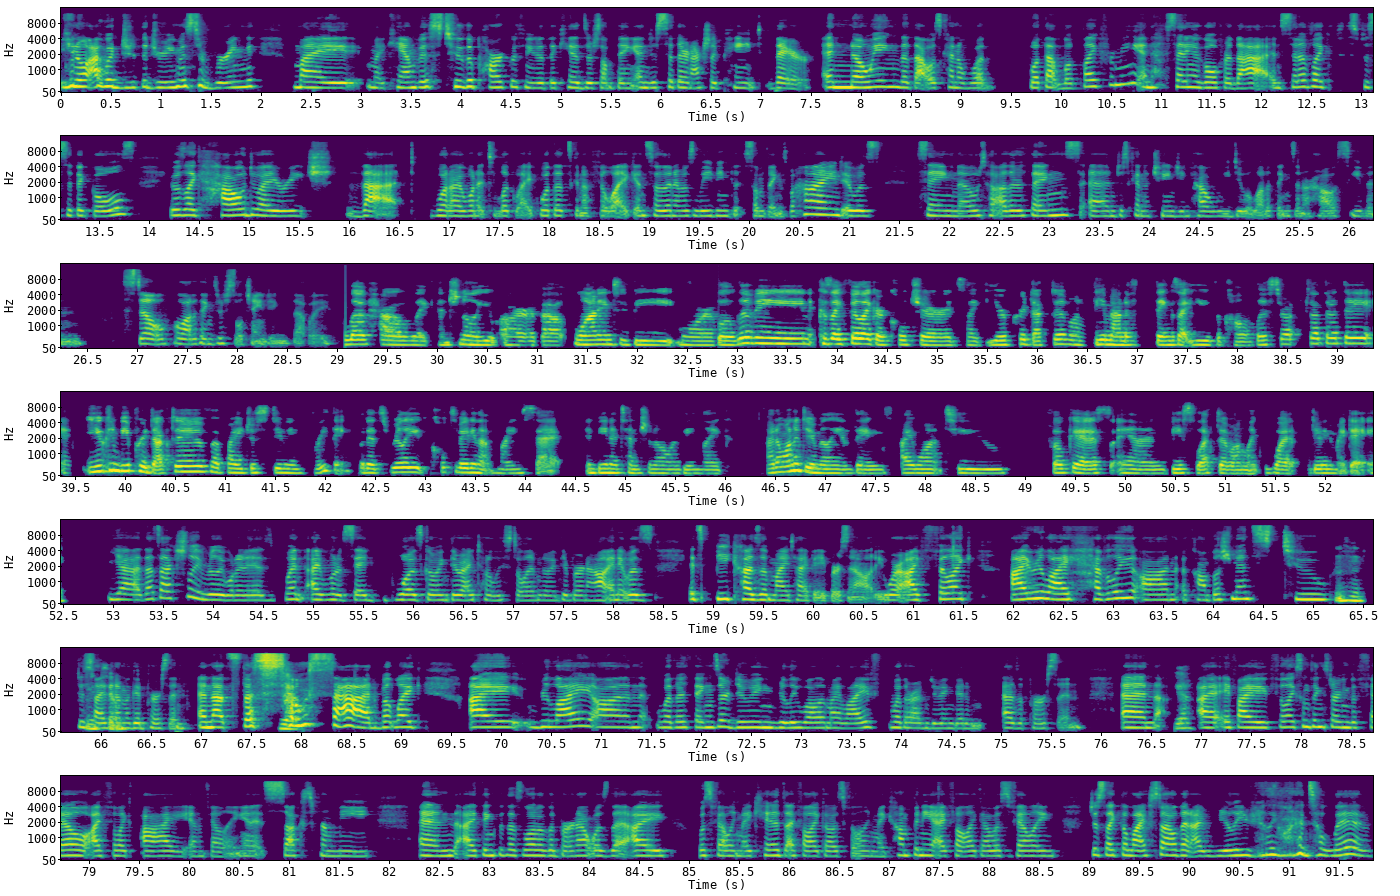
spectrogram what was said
you know i would the dream is to bring my my canvas to the park with me with the kids or something and just sit there and actually paint there. And knowing that that was kind of what what that looked like for me and setting a goal for that instead of like specific goals it was like how do i reach that what i want it to look like what that's going to feel like? And so then it was leaving some things behind. It was saying no to other things and just kind of changing how we do a lot of things in our house even still a lot of things are still changing that way. I love how like intentional you are about wanting to be more slow living because I feel like our culture it's like you're productive on the amount of things that you've accomplished throughout, throughout that day. And you can be productive by just doing breathing, but it's really cultivating that mindset and being intentional and being like I don't want to do a million things. I want to focus and be selective on like what I'm doing in my day. Yeah, that's actually really what it is. When I would say was going through, I totally still am going through burnout. And it was, it's because of my type A personality where I feel like I rely heavily on accomplishments to mm-hmm. decide that I'm a good person. And that's, that's so yeah. sad. But like, I rely on whether things are doing really well in my life, whether I'm doing good as a person. And yeah. I, if I feel like something's starting to fail, I feel like I am failing and it sucks for me and i think that that's a lot of the burnout was that i was failing my kids. I felt like i was failing my company. I felt like i was failing just like the lifestyle that i really really wanted to live.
